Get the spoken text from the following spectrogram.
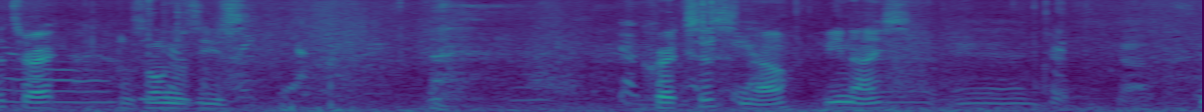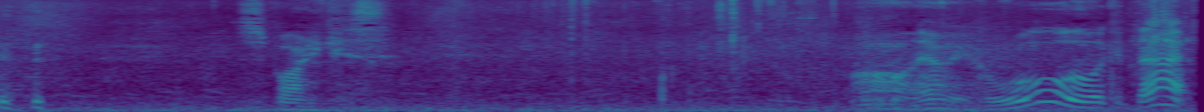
That's right. As long as he's Crixus, no. Be nice. Spartacus. Oh, there we go. Ooh, look at that.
